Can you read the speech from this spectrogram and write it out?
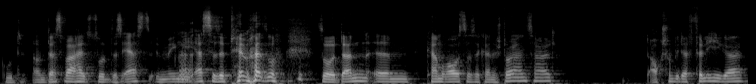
Gut, und das war halt so das erste, im irgendwie Ja. 1. September so. So, dann ähm, kam raus, dass er keine Steuern zahlt. Auch schon wieder völlig egal.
